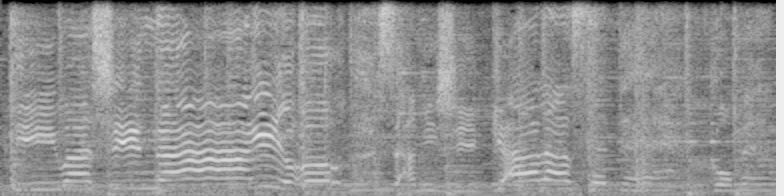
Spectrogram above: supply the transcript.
にはしないよ。寂しがらせてごめん。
